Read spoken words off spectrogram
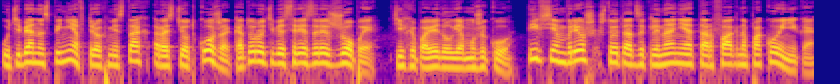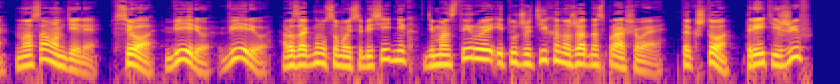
«У тебя на спине в трех местах растет кожа, которую тебе срезали с жопы», — тихо поведал я мужику. «Ты всем врешь, что это от заклинания Тарфагна покойника, но на самом деле...» «Все, верю, верю», — разогнулся мой собеседник, демонстрируя и тут же тихо, но жадно спрашивая. «Так что, третий жив?»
